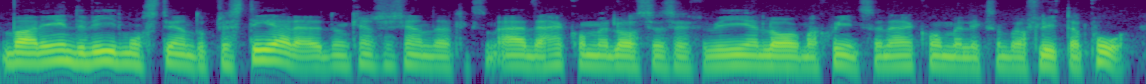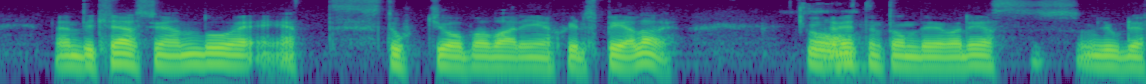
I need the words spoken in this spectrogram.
varje individ måste ju ändå prestera. De kanske kände att liksom, äh, det här kommer lösa sig för vi är en lagmaskin så det här kommer liksom bara flyta på. Men det krävs ju ändå ett stort jobb av varje enskild spelare. Ja. Jag vet inte om det var det som gjorde...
